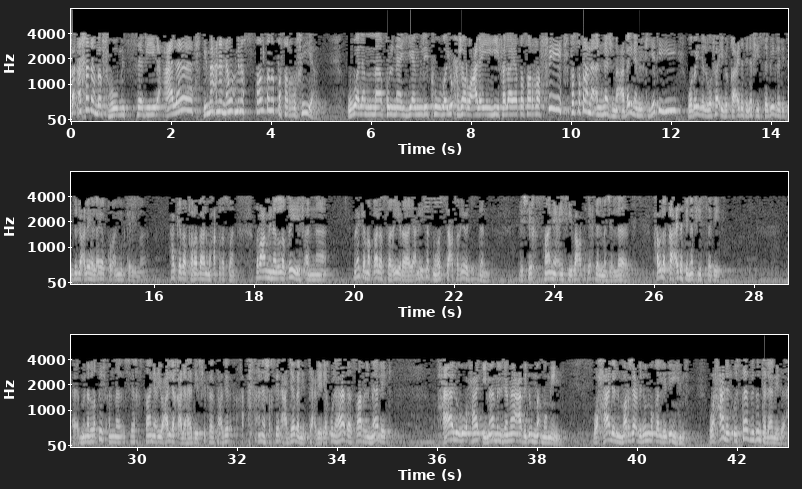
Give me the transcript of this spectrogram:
فأخذ مفهوم السبيل على بمعنى نوع من السلطنة التصرفية. ولما قلنا يملك ويحجر عليه فلا يتصرف فيه فاستطعنا أن نجمع بين ملكيته وبين الوفاء بقاعدة نفي السبيل التي تدل عليها الآية القرآنية الكريمة. هكذا قربها المحقق الأصفهاني طبعا من اللطيف أن هناك مقالة صغيرة يعني ليست موسعة صغيرة جدا للشيخ الصانعي في بعض في إحدى المجلات حول قاعدة نفي السبيل. من اللطيف أن الشيخ الصانعي يعلق على هذه الفكرة التعبير. أنا شخصيا أعجبني التعبير. يقول هذا صار المالك حاله حال إمام الجماعة بدون مأمومين وحال المرجع بدون مقلدين وحال الأستاذ بدون تلامذة.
